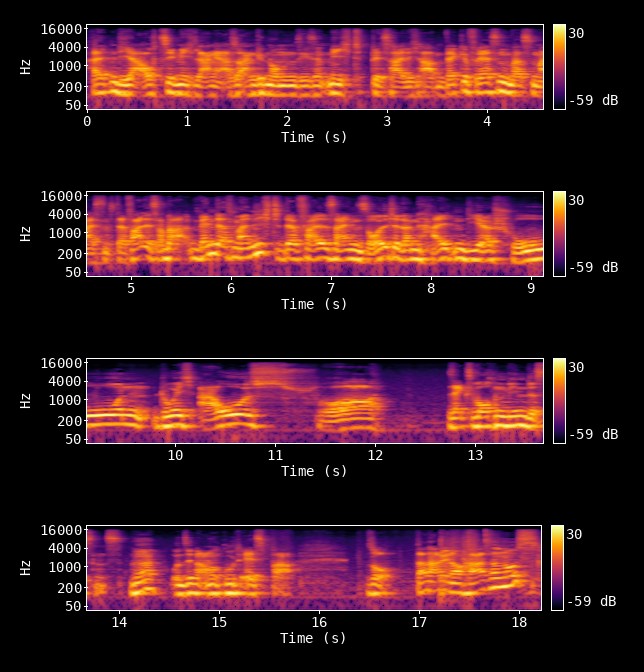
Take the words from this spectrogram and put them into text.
halten die ja auch ziemlich lange. Also angenommen, sie sind nicht bis Heiligabend weggefressen, was meistens der Fall ist. Aber wenn das mal nicht der Fall sein sollte, dann halten die ja schon durchaus oh, sechs Wochen mindestens. Ne? Und sind auch noch gut essbar. So, dann habe ich noch Haselnuss.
